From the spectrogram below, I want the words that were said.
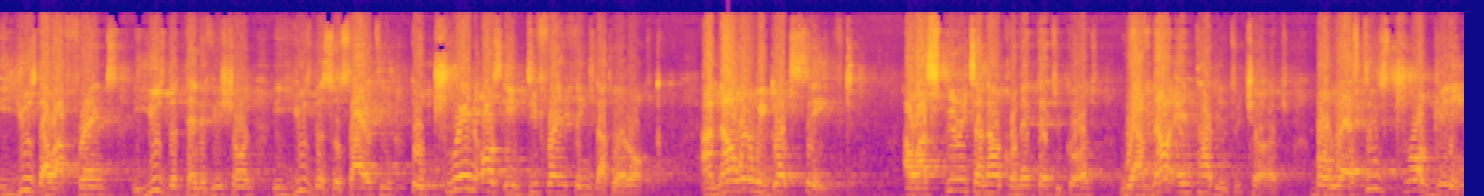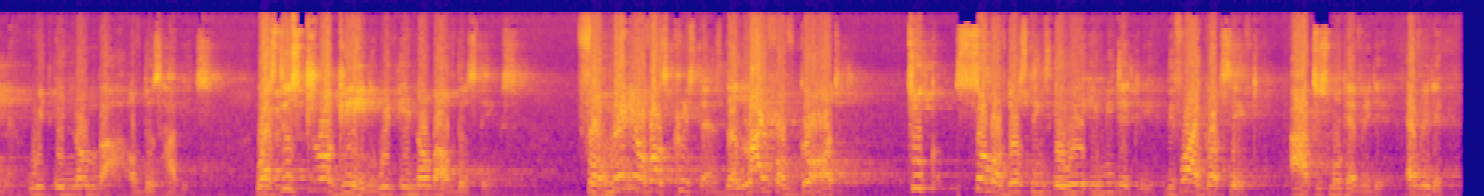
He used our friends, he used the television, he used the society to train us in different things that were wrong. And now, when we got saved, our spirits are now connected to God. We have now entered into church, but we are still struggling with a number of those habits. We're still struggling with a number of those things. For many of us Christians, the life of God took some of those things away immediately. Before I got saved, I had to smoke every day. Every day.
